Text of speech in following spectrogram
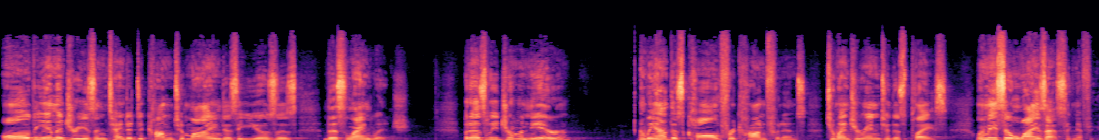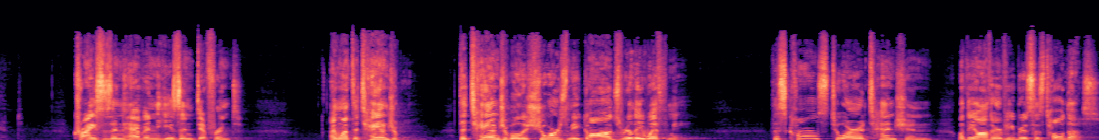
All the imagery is intended to come to mind as he uses this language. But as we draw near, and we have this call for confidence to enter into this place, we may say, well, why is that significant? Christ is in heaven, he's indifferent. I want the tangible. The tangible assures me God's really with me. This calls to our attention what the author of Hebrews has told us.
